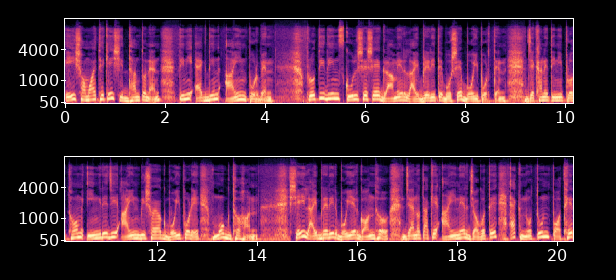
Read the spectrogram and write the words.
এই সময় থেকেই সিদ্ধান্ত নেন তিনি একদিন আইন পড়বেন। প্রতিদিন স্কুল শেষে গ্রামের লাইব্রেরিতে বসে বই পড়তেন, যেখানে তিনি প্রথম ইংরেজি আইন বিষয়ক বই পড়ে মুগ্ধ হন। সেই লাইব্রেরির বইয়ের গন্ধ যেন তাকে আইনের জগতে এক নতুন পথের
